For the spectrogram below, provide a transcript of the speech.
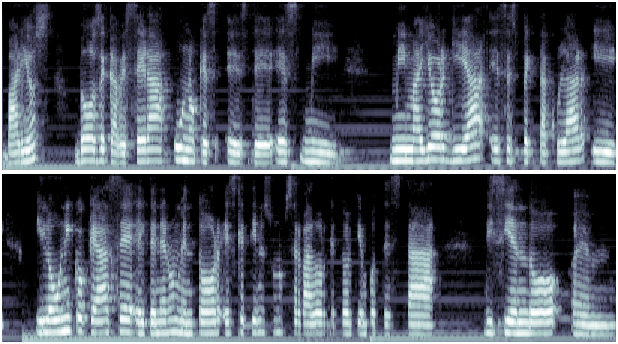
varios, dos de cabecera, uno que es, este, es mi, mi mayor guía, es espectacular y, lo único que hace el tener un mentor es que tienes un observador que todo el tiempo te está diciendo, em,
